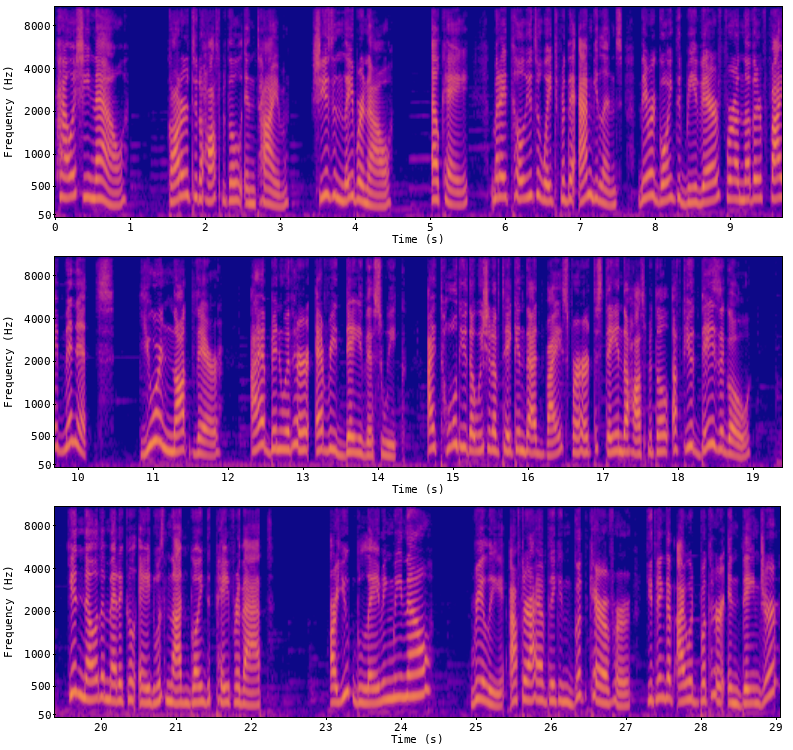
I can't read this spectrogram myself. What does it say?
How is she now? Got her to the hospital in time. She is in labor now. Okay, but I told you to wait for the ambulance. They were going to be there for another five minutes. You were not there. I have been with her every day this week. I told you that we should have taken the advice for her to stay in the hospital a few days ago. You know the medical aid was not going to pay for that. Are you blaming me now? Really, after I have taken good care of her, you think that I would put her in danger?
